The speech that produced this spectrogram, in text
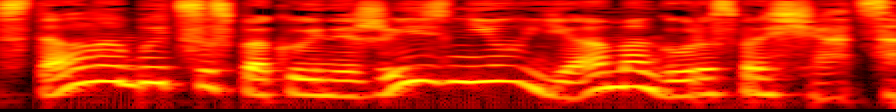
Стало быть, со спокойной жизнью я могу распрощаться.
